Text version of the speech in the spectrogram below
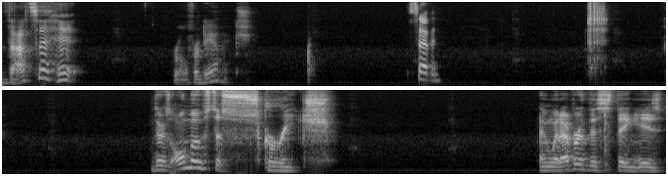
That's a hit. Roll for damage. 7. There's almost a screech. And whatever this thing is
